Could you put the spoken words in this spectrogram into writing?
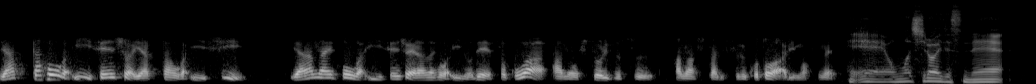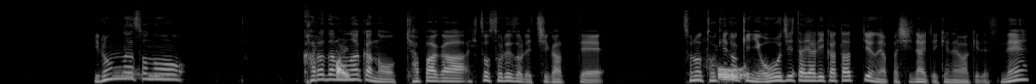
やった方がいい選手はやった方がいいしやらない方がいい選手はやらない方がいいのでそこはあの一人ずつ話したりすることはありますね。へえ面白いですね。いろんなその体の中のキャパが人それぞれ違って、その時々に応じたやり方っていうのをやっぱしないといけないわけですね。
